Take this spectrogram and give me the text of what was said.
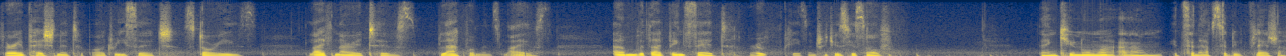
very passionate about research, stories, life narratives, black women's lives. Um, with that being said, Ru, please introduce yourself. Thank you, Noma. Um, it's an absolute pleasure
